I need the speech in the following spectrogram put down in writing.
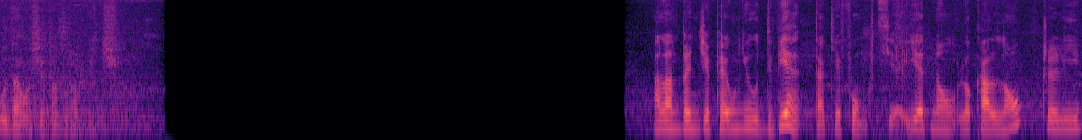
udało się to zrobić. Alan będzie pełnił dwie takie funkcje. Jedną lokalną, czyli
